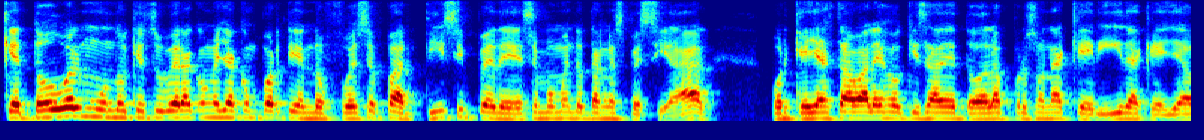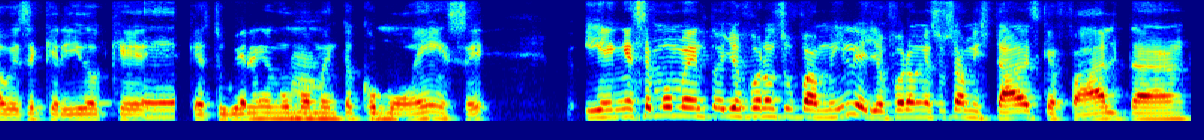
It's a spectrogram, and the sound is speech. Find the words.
que todo el mundo que estuviera con ella compartiendo fuese partícipe de ese momento tan especial, porque ella estaba lejos quizá de todas las personas queridas que ella hubiese querido que, que estuvieran en un momento como ese. Y en ese momento ellos fueron su familia, ellos fueron esas amistades que faltan,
